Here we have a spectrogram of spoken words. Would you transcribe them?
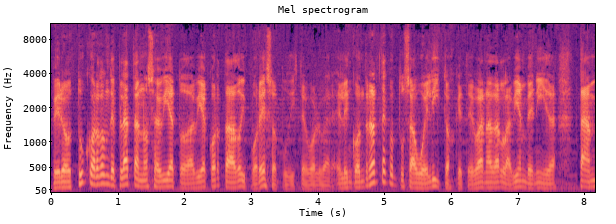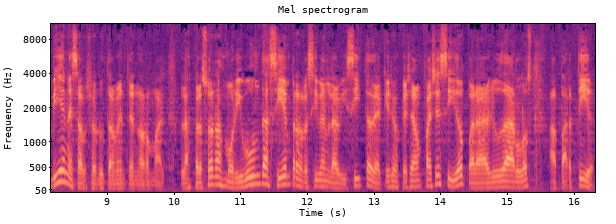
Pero tu cordón de plata no se había todavía cortado y por eso pudiste volver. El encontrarte con tus abuelitos que te van a dar la bienvenida también es absolutamente normal. Las personas moribundas siempre reciben la visita de aquellos que ya han fallecido para ayudarlos a partir.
